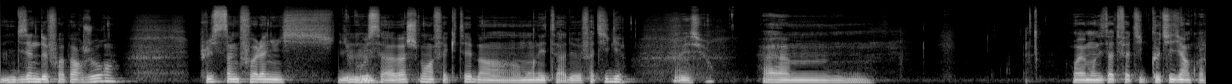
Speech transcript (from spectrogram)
une dizaine de fois par jour, plus cinq fois la nuit. Du Mhm. coup, ça a vachement affecté ben, mon état de fatigue. Bien sûr. Euh, Ouais, mon état de fatigue quotidien, quoi.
